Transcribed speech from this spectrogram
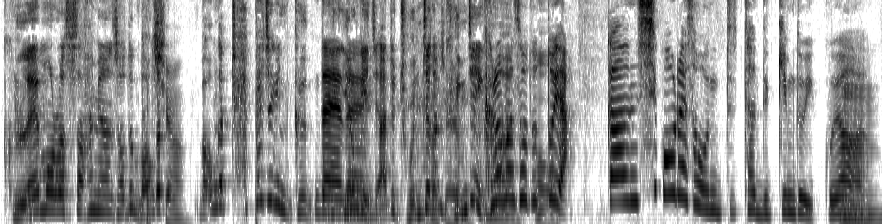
글래머러스 하면서도 뭔가 그쵸. 뭔가 퇴폐적인 그 네, 이런 네. 게 있지. 아주 존재감 맞아요. 굉장히 강한. 그러면서도 어. 또 약 간 시골에서 온 듯한 느낌도 있고요. 음.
